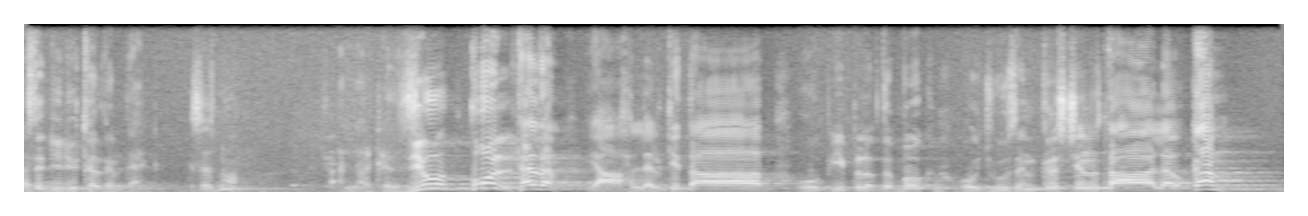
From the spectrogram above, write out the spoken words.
I said did you tell them that He says no Allah tells you, Qul, tell them, Ya Al Kitab, O people of the book, O Jews and Christians, Ta'alaw, come.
